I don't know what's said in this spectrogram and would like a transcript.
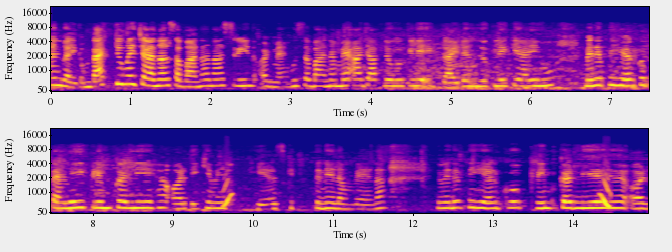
Everyone welcome back to my channel Sabana Nasreen और मैं हूँ सबाना मैं आज आप लोगों के लिए एक ब्राइडल लुक लेके आई हूँ। मैंने अपने हेयर को पहले ही क्रिम कर लिए हैं और देखिए मेरे हेयर्स कितने लंबे हैं ना। मैंने अपने हेयर को क्रिम कर लिए हैं और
